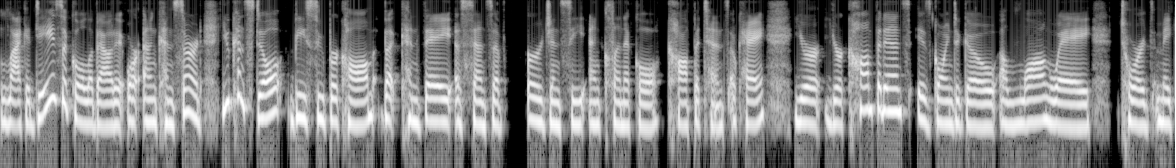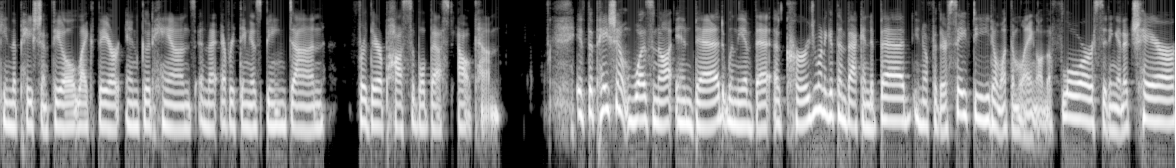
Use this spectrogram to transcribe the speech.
lackadaisical about it or unconcerned. You can still be super calm, but convey a sense of urgency and clinical competence okay your your confidence is going to go a long way towards making the patient feel like they are in good hands and that everything is being done for their possible best outcome If the patient was not in bed when the event occurred, you want to get them back into bed, you know, for their safety. You don't want them laying on the floor or sitting in a chair.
